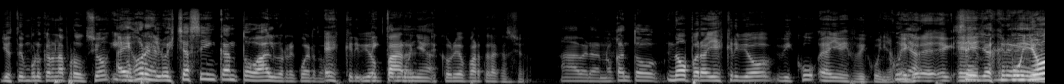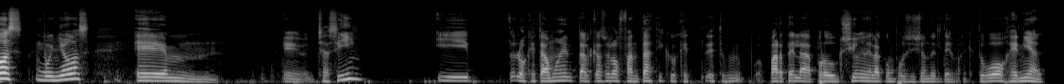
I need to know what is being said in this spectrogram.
Yo estoy involucrado en la producción y Ahí como Jorge Luis Chacín cantó algo, recuerdo. escribió, par- escribió parte de la canción. Ah, verdad, no cantó... No, pero ahí escribió Vicu, eh, Vicuña. Vicuña. Eh, eh, Sí, eh, yo escribí- Muñoz, Muñoz, eh, Chacín y los que estábamos en tal caso los fantásticos que estuvimos parte de la producción y de la composición del tema, que estuvo genial,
